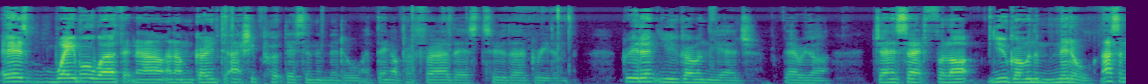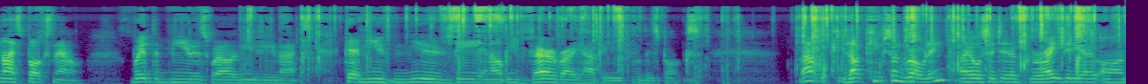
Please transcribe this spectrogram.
It is way more worth it now, and I'm going to actually put this in the middle. I think I prefer this to the Greedent. Greedent, you go on the edge. There we are. Genesect, full up, you go in the middle. That's a nice box now. With the Mew as well, Mew V Max. Get a Mew, Mew V and I'll be very, very happy for this box. Well, luck keeps on rolling. I also did a great video on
